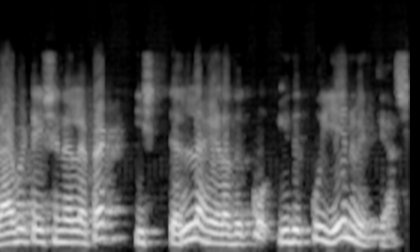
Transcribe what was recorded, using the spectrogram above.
gravitational effect ಇಷ್ಟೆಲ್ಲ ಹೇಳೋದಕ್ಕೂ ಇದಕ್ಕೂ ಏನು ವ್ಯತ್ಯಾಸ?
